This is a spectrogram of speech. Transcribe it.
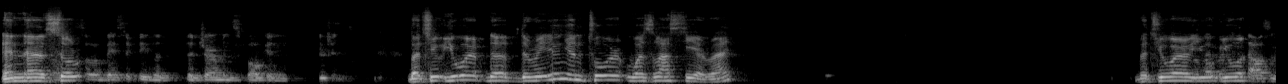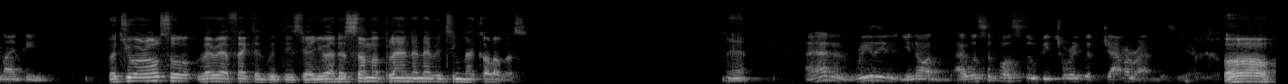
And uh, so, so basically the, the German spoken regions. but you you were the the reunion tour was last year, right? But you were you you were 2019. But you are also very affected with this. Yeah, you had a summer plan and everything like all of us. Yeah. I had a really, you know, I was supposed to be touring with Jamaram this year. Oh,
